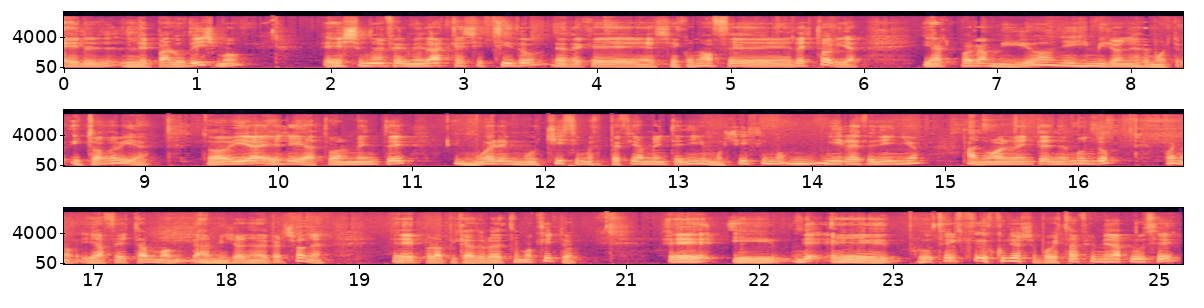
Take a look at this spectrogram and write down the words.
el, el paludismo es una enfermedad que ha existido desde que se conoce la historia y ha provocado millones y millones de muertos. Y todavía, todavía es y actualmente mueren muchísimos, especialmente niños, muchísimos miles de niños anualmente en el mundo, bueno, y afectan a millones de personas eh, por la picadura de este mosquito. Eh, y eh, produce, es curioso, porque esta enfermedad produce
